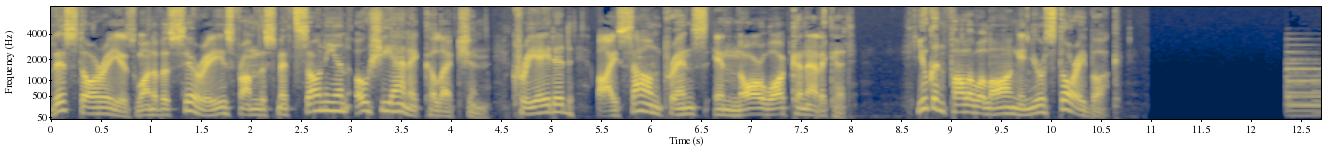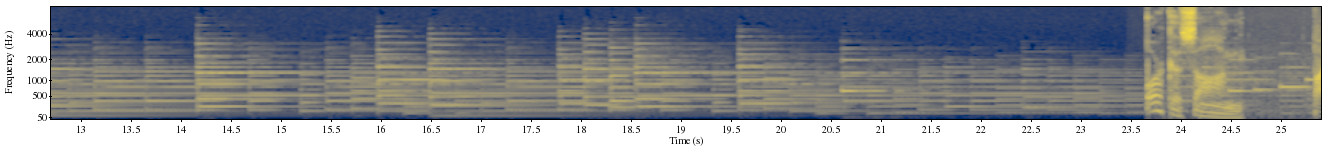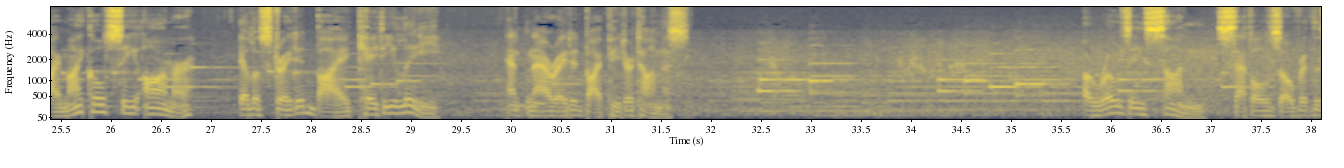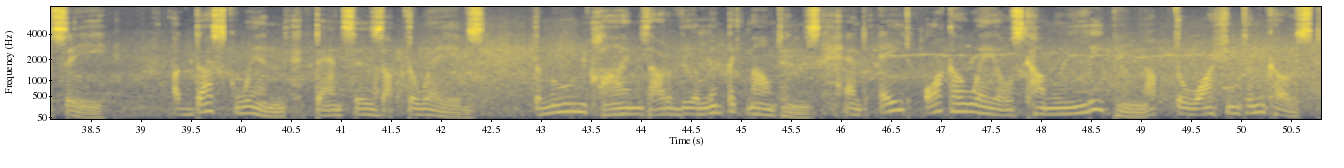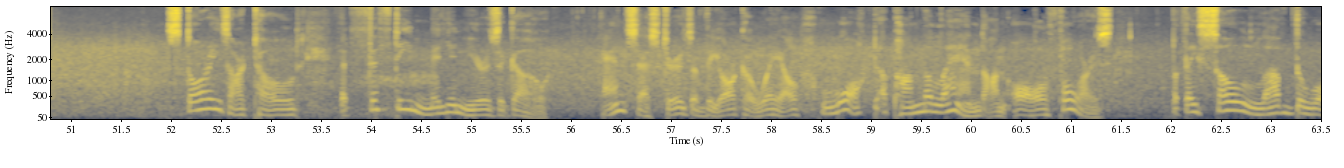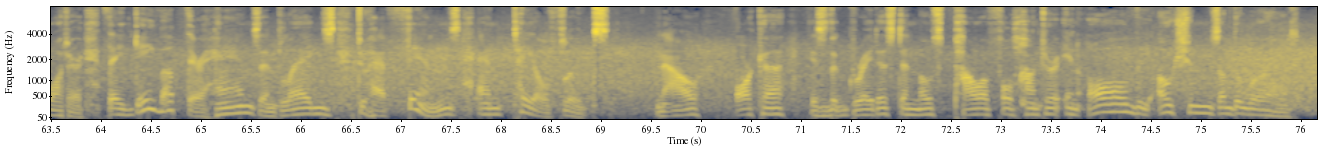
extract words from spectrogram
This story is one of a series from the Smithsonian Oceanic Collection, created by Soundprints in Norwalk, Connecticut. You can follow along in your storybook. Orca Song by Michael C. Armour, illustrated by Katie Lee and narrated by Peter Thomas. A rosy sun settles over the sea. A dusk wind dances up the waves. The moon climbs out of the Olympic Mountains, and eight orca whales come leaping up the Washington coast. Stories are told that 50 million years ago, ancestors of the orca whale walked upon the land on all fours. But they so loved the water, they gave up their hands and legs to have fins and tail flukes. Now, Orca is the greatest and most powerful hunter in all the oceans of the world.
